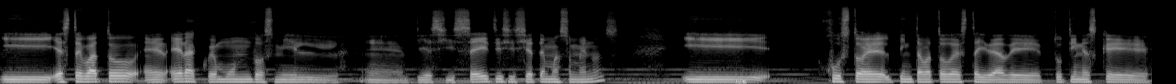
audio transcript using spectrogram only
Y este vato e-, era como un 2016, 17 más o menos. Y justo él pintaba toda esta idea de tú tienes que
